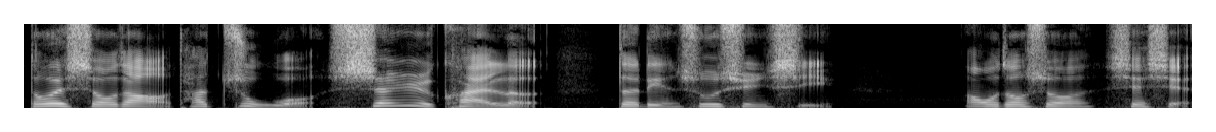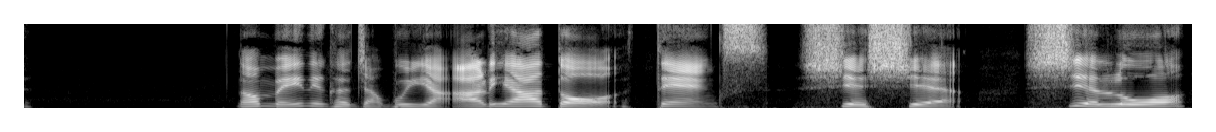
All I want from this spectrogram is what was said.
都会收到他祝我生日快乐的脸书讯息，然后我都说谢谢，然后每一年可能讲不一样，阿里阿多，Thanks，谢谢，谢罗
